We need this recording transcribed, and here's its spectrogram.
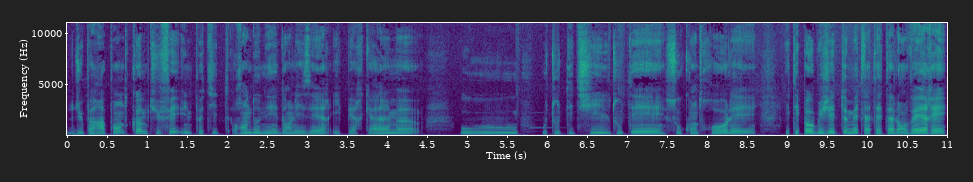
du parapente comme tu fais une petite randonnée dans les airs hyper calme où, tout est chill, tout est sous contrôle et tu n'es pas obligé de te mettre la tête à l'envers. Et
